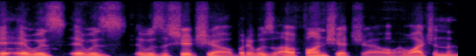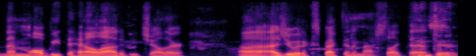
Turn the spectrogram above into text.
It, it, was it was it was a shit show, but it was a fun shit show. Watching them all beat the hell out of each other uh, as you would expect in a match like that. It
